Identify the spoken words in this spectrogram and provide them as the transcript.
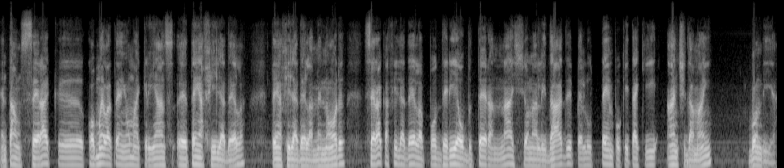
Então, será que, como ela tem uma criança, eh, tem a filha dela, tem a filha dela menor, será que a filha dela poderia obter a nacionalidade pelo tempo que está aqui antes da mãe? Bom dia.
